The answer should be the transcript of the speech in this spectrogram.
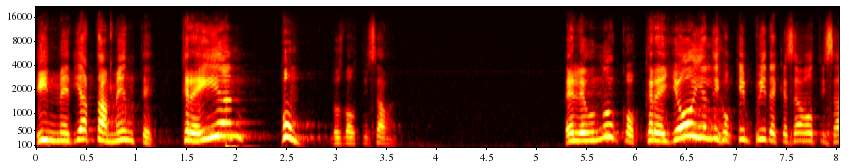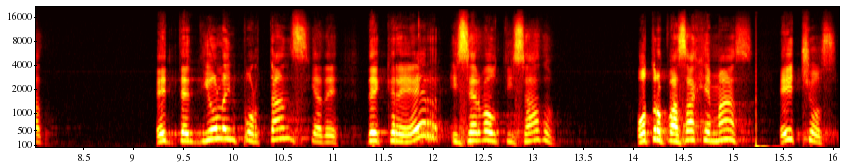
Inmediatamente creían, ¡pum!, los bautizaban. El eunuco creyó y él dijo, ¿quién pide que sea bautizado? Entendió la importancia de, creer y ser bautizado. Otro pasaje más, Hechos,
